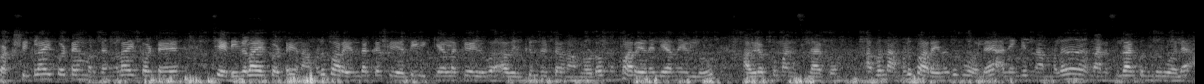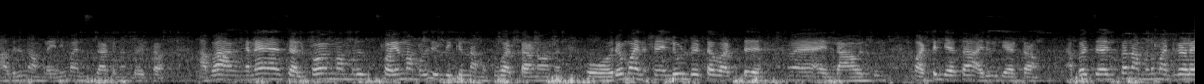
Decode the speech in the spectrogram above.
പക്ഷികളായിക്കോട്ടെ മൃഗങ്ങളായിക്കോട്ടെ ചെടികളായിക്കോട്ടെ നമ്മൾ പറയുന്നതൊക്കെ കേട്ടിരിക്കാനുള്ള കഴിവ് അവർക്ക് കേട്ടോ നമ്മളോടൊന്നും പറയണില്ല എന്നേ ഉള്ളൂ. അവരൊക്കെ മനസ്സിലാക്കും. അപ്പോൾ നമ്മൾ പറയുന്നത് പോലെ അല്ലെങ്കിൽ നമ്മൾ മനസ്സിലാക്കുന്നത് പോലെ അവർ നമ്മളതിനെ മനസ്സിലാക്കുന്നുണ്ട് കേട്ടോ അപ്പോൾ അങ്ങനെ ചിലപ്പോൾ നമ്മൾ സ്വയം നമ്മൾ ചിന്തിക്കും നമുക്ക് വട്ടാണോ എന്ന്. ഓരോ മനുഷ്യനിലും ഉണ്ട് കേട്ടോ വട്ട്. എല്ലാവർക്കും വട്ടില്ലാത്ത ആരും ഇല്ല കേട്ടോ അപ്പോൾ ചിലപ്പോൾ നമ്മൾ മറ്റൊരാളെ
